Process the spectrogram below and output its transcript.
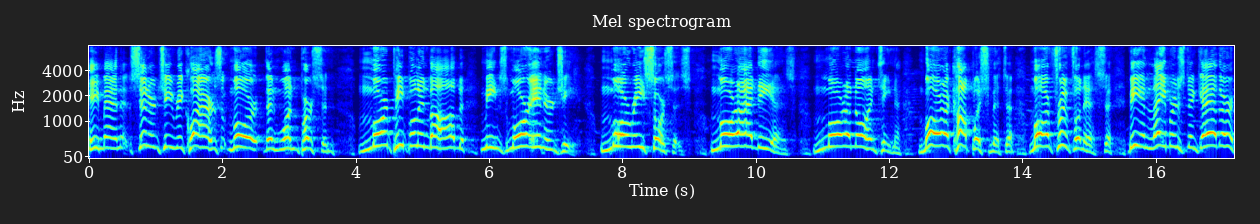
Amen. Synergy requires more than one person. More people involved means more energy, more resources, more ideas, more anointing, more accomplishment, more fruitfulness. Being laborers together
